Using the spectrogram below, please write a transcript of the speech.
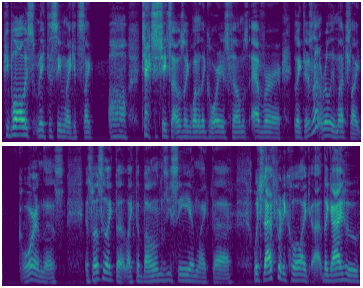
people always make this seem like it's like oh texas chainsaw was like one of the goriest films ever. Like there's not really much like gore in this. It's mostly like the like the bones you see and like the which that's pretty cool. Like uh, the guy who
